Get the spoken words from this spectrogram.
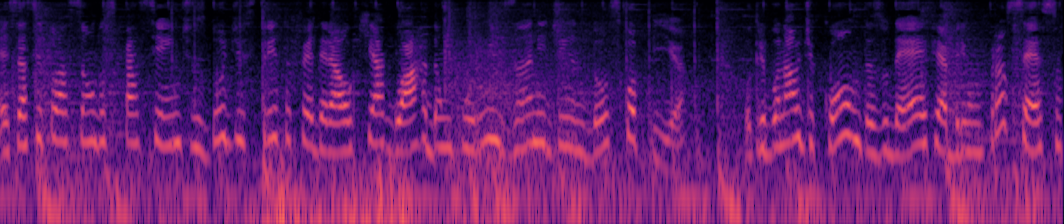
Essa é a situação dos pacientes do Distrito Federal que aguardam por um exame de endoscopia. O Tribunal de Contas, o DF, abriu um processo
